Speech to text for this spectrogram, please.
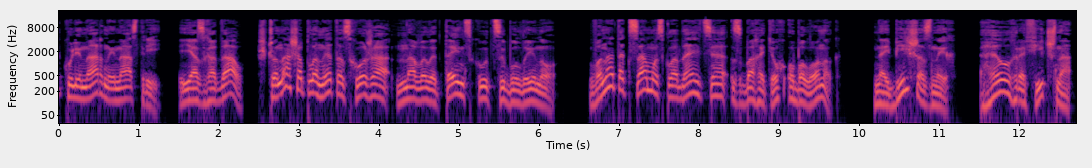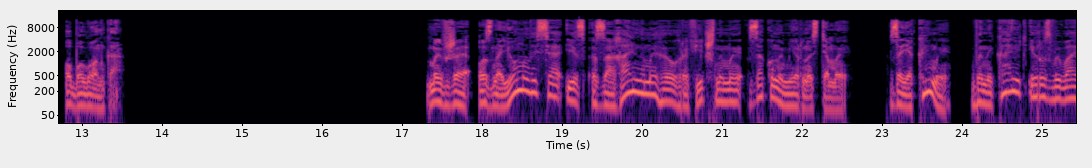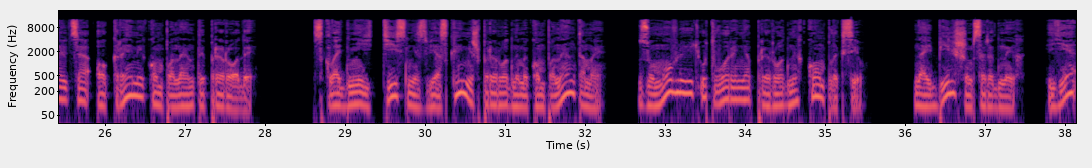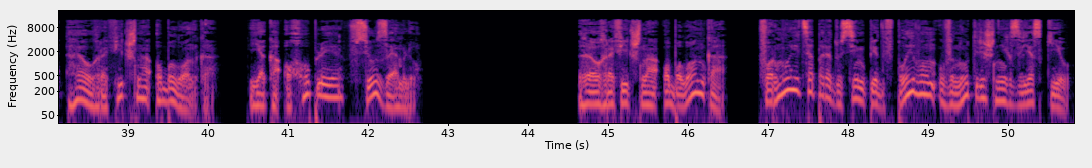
Кулінарний настрій. Я згадав, що наша планета схожа на велетенську цибулину. Вона так само складається з багатьох оболонок. Найбільша з них географічна оболонка. Ми вже ознайомилися із загальними географічними закономірностями, за якими виникають і розвиваються окремі компоненти природи. Складні й тісні зв'язки між природними компонентами зумовлюють утворення природних комплексів. Найбільшим серед них є географічна оболонка, яка охоплює всю землю. Географічна оболонка формується передусім під впливом внутрішніх зв'язків.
